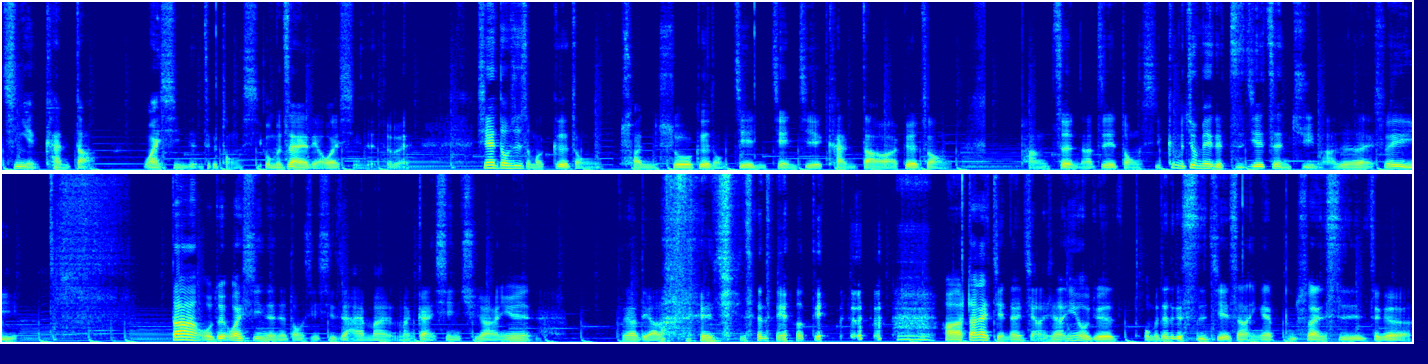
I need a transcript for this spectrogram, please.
亲眼看到外星人这个东西，我们再来聊外星人，对不对？现在都是什么各种传说，各种间间接看到啊，各种旁证啊，这些东西根本就没有个直接证据嘛，对不对？所以，当然我对外星人的东西其实还蛮蛮感兴趣啊，因为不要聊了，这期真的有点 好，大概简单讲一下，因为我觉得我们在这个世界上应该不算是这个，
